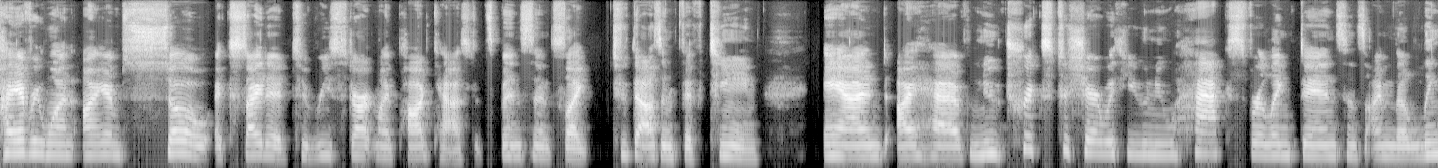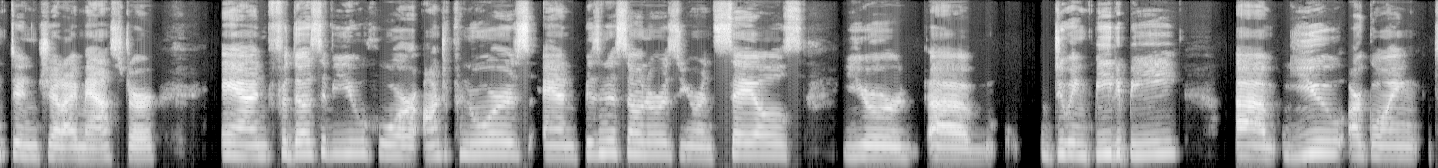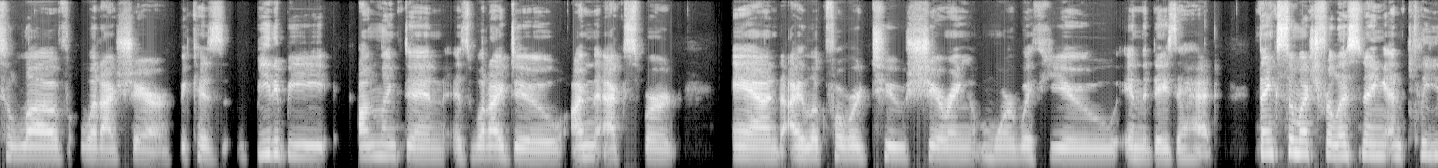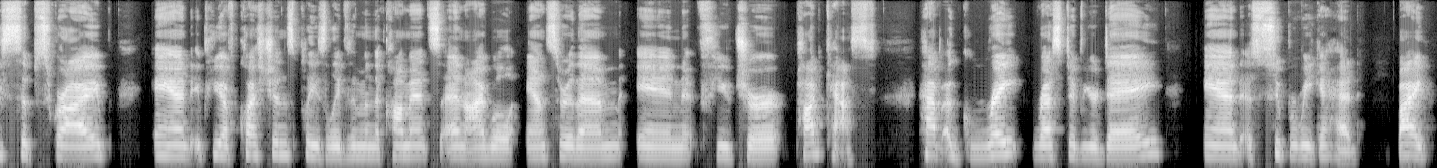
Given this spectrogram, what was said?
Hi, everyone. I am so excited to restart my podcast. It's been since like 2015. And I have new tricks to share with you, new hacks for LinkedIn since I'm the LinkedIn Jedi Master. And for those of you who are entrepreneurs and business owners, you're in sales, you're um, doing B2B, um, you are going to love what I share because B2B on LinkedIn is what I do. I'm the expert, and I look forward to sharing more with you in the days ahead. Thanks so much for listening, and please subscribe. And if you have questions, please leave them in the comments, and I will answer them in future podcasts. Have a great rest of your day and a super week ahead. Bye.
